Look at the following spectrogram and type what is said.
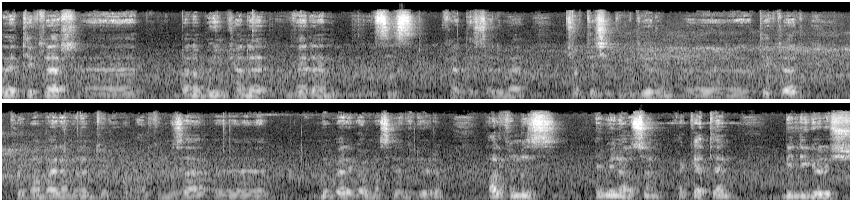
Evet tekrar bana bu imkanı veren siz kardeşlerime çok teşekkür ediyorum. Tekrar Kurban Bayramı'nın tüm halkımıza mübarek olmasını diliyorum. Halkımız emin olsun hakikaten milli görüş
